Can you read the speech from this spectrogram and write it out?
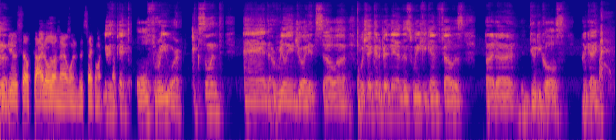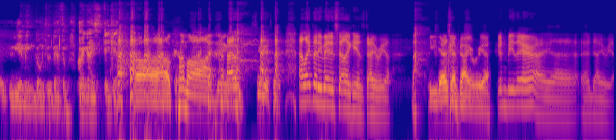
did you self-titled on that one? The second one. you guys picked all three were excellent and I really enjoyed it. So uh wish I could have been there this week again, fellas. But uh duty calls. Okay. Duty I mean going to the bathroom. All right guys, take care. Oh, come on, dude. I, Seriously. I like that he made it sound like he has diarrhea. He does have diarrhea. Couldn't be there. I uh, had diarrhea.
